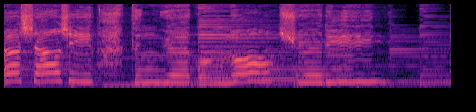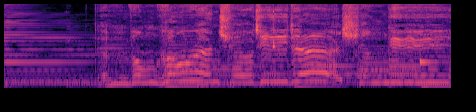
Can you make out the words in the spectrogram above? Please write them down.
的消息，等月光落雪地，等风空染秋季的相遇。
